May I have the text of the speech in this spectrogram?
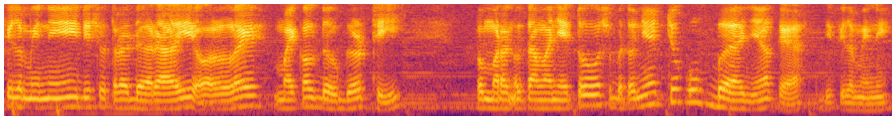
film ini disutradarai oleh Michael Dougherty. Pemeran utamanya itu sebetulnya cukup banyak ya di film ini.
